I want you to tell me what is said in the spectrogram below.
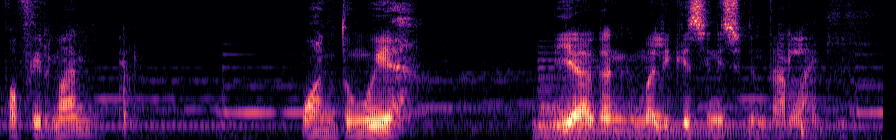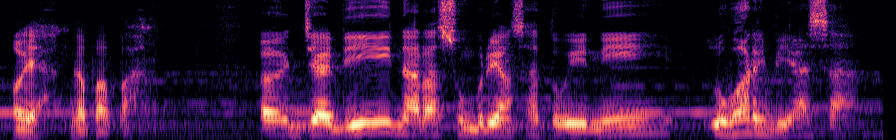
Pak Firman, mohon tunggu ya. Dia akan kembali ke sini sebentar lagi. Oh ya, nggak apa-apa. Eh, jadi narasumber yang satu ini luar biasa.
